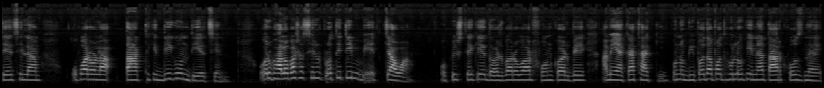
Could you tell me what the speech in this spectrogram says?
চেয়েছিলাম ওপরওয়ালা তার থেকে দ্বিগুণ দিয়েছেন। ওর ভালোবাসা ছিল প্রতিটি মেয়ের চাওয়া। অফিস থেকে দশ বারো বার ফোন করবে, আমি একা থাকি, কোনো বিপদ আপদ হলো কি না তার খোঁজ নেয়।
